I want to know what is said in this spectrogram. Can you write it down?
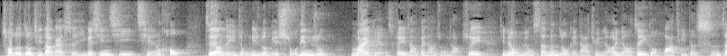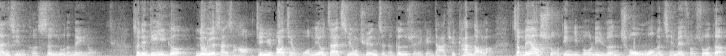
操作周期大概是一个星期前后这样的一种利润给锁定住，卖点非常非常重要。所以今天我们用三分钟给大家去聊一聊这个话题的实战性和深入的内容。首先，第一个，六月三十号金鱼报九，我们又再次用圈子的跟随给大家去看到了怎么样锁定一波利润。从我们前面所说的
